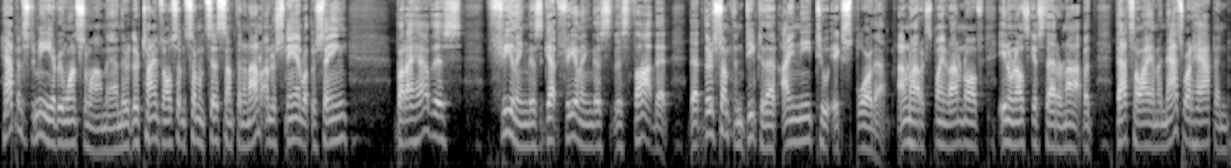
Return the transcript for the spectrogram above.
Happens to me every once in a while, man. There, there are times all of a sudden someone says something and I don't understand what they're saying, but I have this feeling, this gut feeling, this this thought that that there's something deep to that. I need to explore that. I don't know how to explain it. I don't know if anyone else gets that or not, but that's how I am, and that's what happened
